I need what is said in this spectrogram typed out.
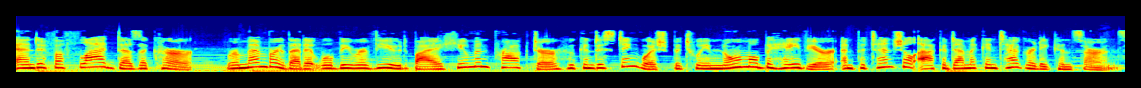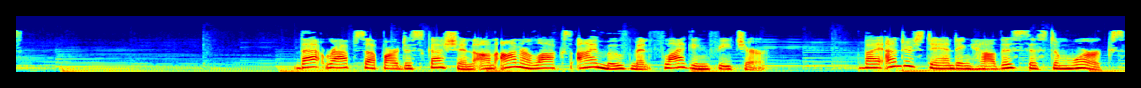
And if a flag does occur, remember that it will be reviewed by a human proctor who can distinguish between normal behavior and potential academic integrity concerns. That wraps up our discussion on HonorLock's eye movement flagging feature. By understanding how this system works,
